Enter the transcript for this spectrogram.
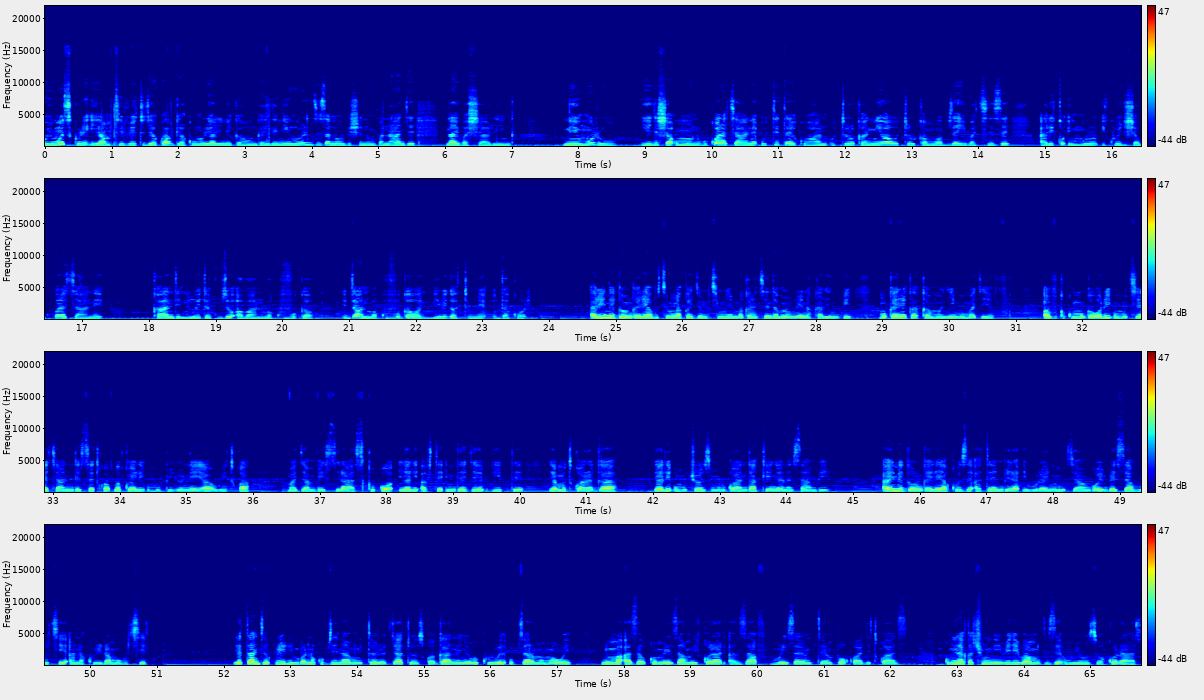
Uyu munsi kuri Iyamu TV tugiye kubabwira ku nkuru ya Aline Gahongayire. Ni inkuru nziza numvishe numva nanjye nayibasharinga. Ni inkuru yigisha umuntu gukora cyane utitaye ku hantu uturuka, niyo waba uturuka mu babyeyi bakize, ariko inkuru ikwigisha gukora cyane kandi ntiwite ku byo abantu bakuvugaho. Ibyo abantu bakuvugaho ntibigatume udakora. Aline Gahongayire yavutse mu mwaka w'igihumbi kimwe magana cyenda mirongo ine na karindwi mu karere ka Kamonyi mu majyepfo. Avuka ku mugabo wari umukire cyane ndetse twavuga ko yari umubillionaire witwa Majyambere Silas kuko yari afite indege ye bwite yamutwaraga, yari umucuruzi mu Rwanda, Kenya na Zambia. Aline Gahongayire yakuze atembera i Burayi n'umuryango we, mbese yavukiye anakurira mu bukire. Yatangiye kuririmba no kubyina mu itorero ryatozwaga na nyogokuru we ubyara mama we, nyuma aza gukomereza muri korali Azafu muri Zion Temple kwa Gitwaza. Ku myaka cumi n'ibiri bamugize umuyobozi wa korali.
